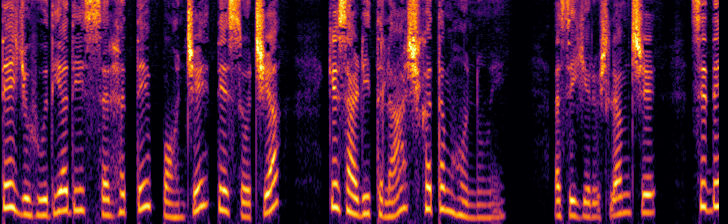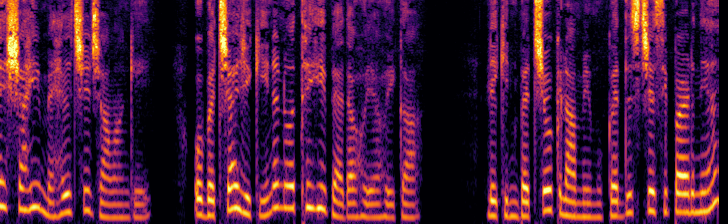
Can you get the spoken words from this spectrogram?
تو یہ سرحد پہ پہنچے تو سوچیا کہ ساری تلاش ختم ہوئے اِسی یوروشلم سدھے شاہی محل چواں گے۔ وہ بچہ یقیناً اوتھی ہی پیدا ہوا ہوئے گا۔ لیکن بچوں گلامی مقدس اے پڑھنے ہاں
